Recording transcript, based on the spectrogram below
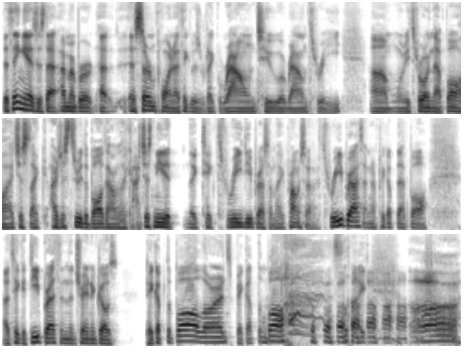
the thing is is that i remember at a certain point i think it was like round two or round three um when we throwing that ball i just like i just threw the ball down. I was like i just need to like take three deep breaths. I'm like promise you three breaths. I'm gonna pick up that ball. I take a deep breath and the trainer goes pick up the ball, Lawrence. Pick up the ball. it's like, oh,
